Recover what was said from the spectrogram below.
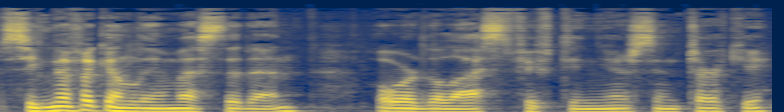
significantly invested in over the last 15 years in Turkey.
